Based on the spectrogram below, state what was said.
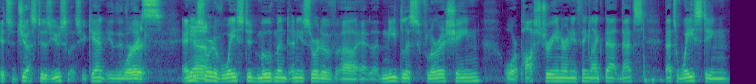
it's just as useless. You can't like, Worse. any Yeah. sort of wasted movement, any sort of uh, needless flourishing or posturing or anything like that. That's that's wasting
